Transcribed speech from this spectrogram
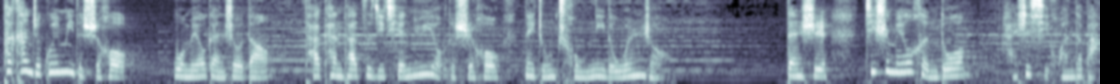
他看着闺蜜的时候，我没有感受到他看他自己前女友的时候那种宠溺的温柔。但是，即使没有很多，还是喜欢的吧。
